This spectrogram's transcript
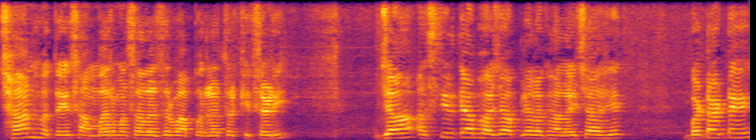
छान होते सांबार मसाला जर वापरला तर खिचडी. ज्या असतील त्या भाज्या आपल्याला घालायच्या आहेत. बटाटे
